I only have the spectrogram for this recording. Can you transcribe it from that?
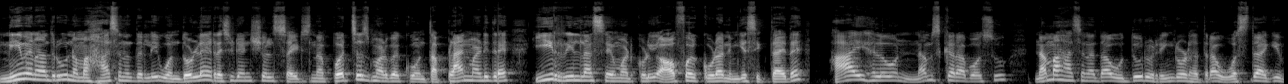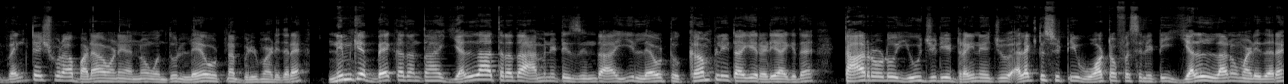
ನೀವೇನಾದರೂ ನಮ್ಮ ಹಾಸನದಲ್ಲಿ ಒಂದೊಳ್ಳೆ ರೆಸಿಡೆನ್ಷಿಯಲ್ ಸೈಟ್ಸ್ನ ಪರ್ಚೇಸ್ ಮಾಡಬೇಕು ಅಂತ ಪ್ಲಾನ್ ಮಾಡಿದರೆ ಈ ರೀಲ್ನ ಸೇವ್ ಮಾಡ್ಕೊಳ್ಳಿ ಆಫರ್ ಕೂಡ ನಿಮಗೆ ಸಿಗ್ತಾ ಇದೆ. ಹಾಯ್ ಹಲೋ ನಮಸ್ಕಾರ ಬಾಸು ನಮ್ಮ ಹಾಸನದ ಉದ್ದೂರು ರಿಂಗ್ ರೋಡ್ ಹತ್ರ ಹೊಸದಾಗಿ ವೆಂಕಟೇಶ್ವರ ಬಡಾವಣೆ ಅನ್ನೋ ಒಂದು ಲೇಔಟ್ನ ಬಿಲ್ಡ್ ಮಾಡಿದ್ದಾರೆ. ನಿಮಗೆ ಬೇಕಾದಂತಹ ಎಲ್ಲಾ ತರದ ಅಮ್ಯುನಿಟೀಸ್ ಇಂದ ಈ ಲೇಔಟ್ ಕಂಪ್ಲೀಟ್ ಆಗಿ ರೆಡಿ ಆಗಿದೆ. Tar road U G D drainage electricity water facility ಎಲ್ಲಾನು ಮಾಡಿದ್ದಾರೆ.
